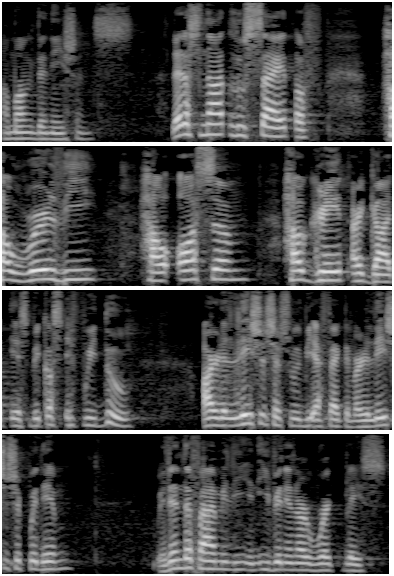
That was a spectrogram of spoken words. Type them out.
among the nations. Let us not lose sight of how worthy, how awesome, how great our God is, because if we do, our relationships will be effective. Our relationship with Him, within the family, and even in our workplace.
